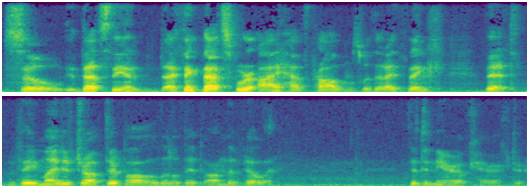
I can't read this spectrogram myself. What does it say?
so that's the end. I think that's where I have problems with it. I think that they might have dropped their ball a little bit on the villain, the De Niro character,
